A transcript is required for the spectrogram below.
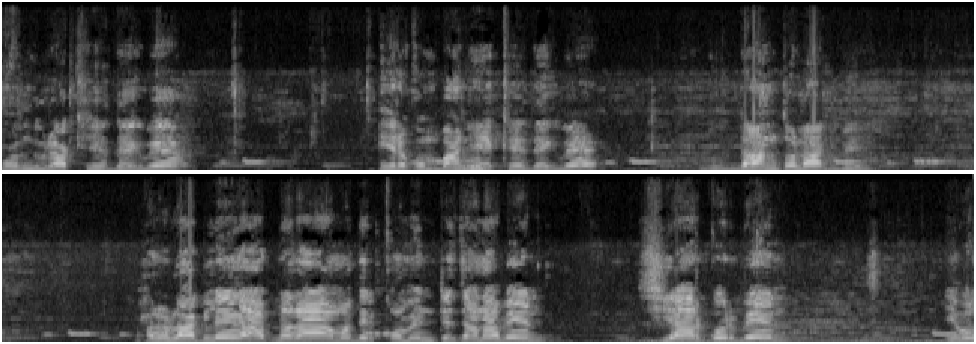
বন্ধুরা খেয়ে দেখবে। এরকম বানিয়ে খেয়ে দেখবে। দুর্দান্ত লাগবে। ভালো লাগলে আপনারা আমাদের কমেন্টে জানাবেন শেয়ার করবেন এবং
